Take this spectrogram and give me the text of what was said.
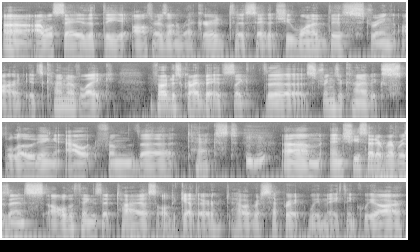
Uh, I will say that the author is on record to say that she wanted this string art. It's kind of like, if I would describe it, it's like the strings are kind of exploding out from the text. Um, and she said it represents all the things that tie us all together, however separate we may think we are,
